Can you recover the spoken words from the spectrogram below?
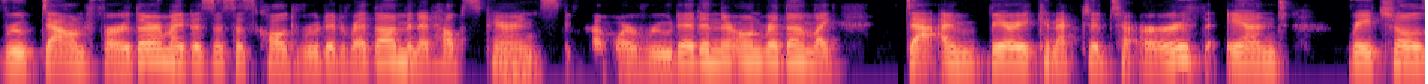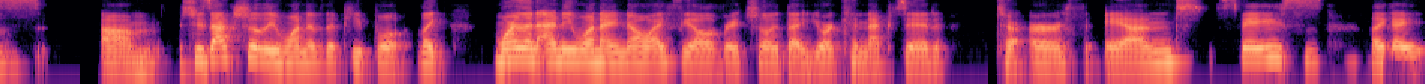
root down further. My business is called Rooted Rhythm and it helps mm-hmm. parents mm-hmm. become more rooted in their own rhythm. Like that, I'm very connected to earth. And Rachel's, um, she's actually one of the people, like more than anyone I know, I feel, Rachel, that you're connected to earth and space. Mm-hmm. Like I,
